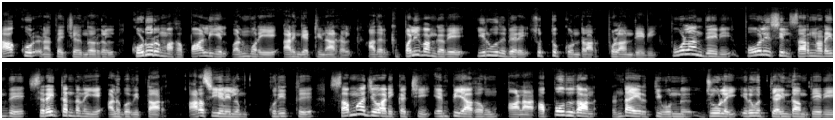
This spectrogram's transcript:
தாக்கூர் இனத்தைச் சேர்ந்தவர்கள் கொடூரமாக பாலியல் வன்முறையை அரங்கேற்றினார்கள். அதற்கு பழிவாங்கவே இருபது பேரை சுட்டுக் கொன்றார் பூலாந்தேவி பூலாந்தேவி போலீசில் சரணடைந்து சிறை தண்டனையை அனுபவித்தார். அரசியலிலும் குதித்து சமாஜ்வாடி கட்சி எம்பியாகவும் ஆனார். அப்போதுதான் ரெண்டாயிரத்தி ஒன்று ஜூலை இருபத்தி ஐந்தாம் தேதி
